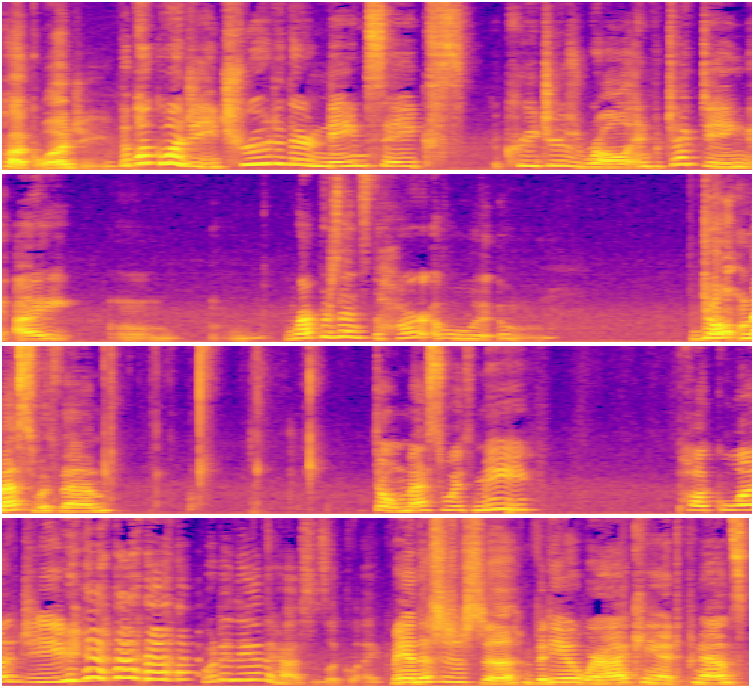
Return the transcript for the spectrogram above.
Pukwudgie. The Pukwudgie, true to their namesake's creature's role in protecting, I... Um, represents the heart of... Um, don't mess with them. Don't mess with me. Pukwudgie. what do the other houses look like? Man, this is just a video where I can't pronounce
